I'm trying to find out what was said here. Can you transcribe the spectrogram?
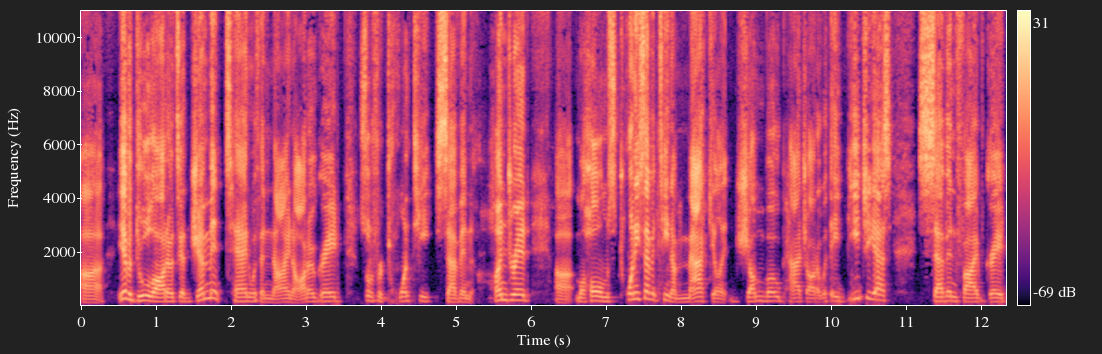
Uh, you have a dual auto. It's got Gem Mint 10 with a 9 auto grade, sold for 2700 uh, Mahomes 2017 Immaculate Jumbo Patch Auto with a BGS 7.5 grade.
